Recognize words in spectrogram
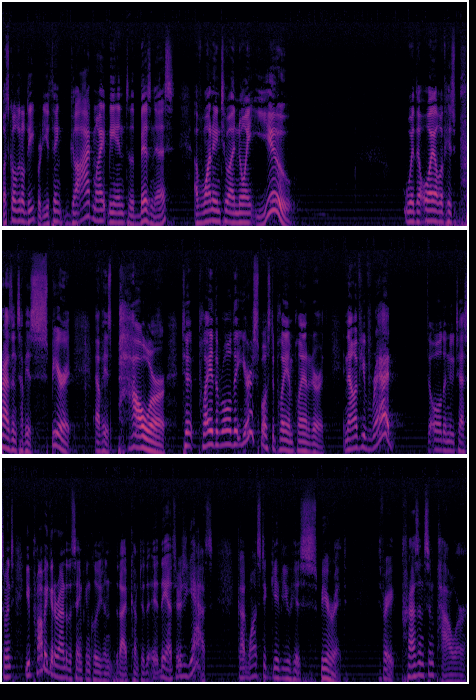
let's go a little deeper. Do you think God might be into the business of wanting to anoint you with the oil of His presence, of His Spirit, of His power, to play the role that you're supposed to play in planet Earth? Now, if you've read the Old and New Testaments, you'd probably get around to the same conclusion that I've come to. The, the answer is yes. God wants to give you His Spirit, His very presence and power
